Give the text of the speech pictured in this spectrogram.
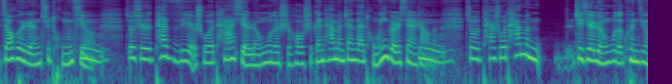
教会人去同情，嗯、就是他自己也说，他写人物的时候是跟他们站在同一根线上的。嗯、就他说他们这些人物的困境，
